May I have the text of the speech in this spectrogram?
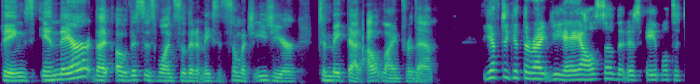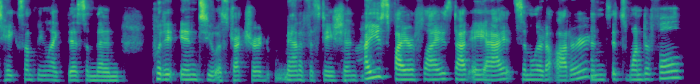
things in there that, oh, this is one, so that it makes it so much easier to make that outline for them. You have to get the right VA also that is able to take something like this and then put it into a structured manifestation. Mm-hmm. I use fireflies.ai. It's similar to Otter and it's wonderful.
